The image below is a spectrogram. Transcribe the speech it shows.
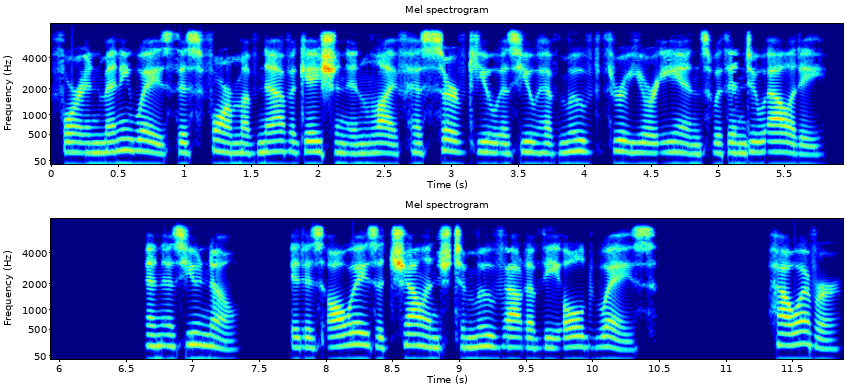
for in many ways this form of navigation in life has served you as you have moved through your eons within duality. And as you know, it is always a challenge to move out of the old ways. However,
